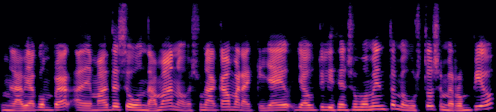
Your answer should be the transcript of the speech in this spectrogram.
me la voy a comprar además de segunda mano. Es una cámara que ya, ya utilicé en su momento, me gustó, se me rompió.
